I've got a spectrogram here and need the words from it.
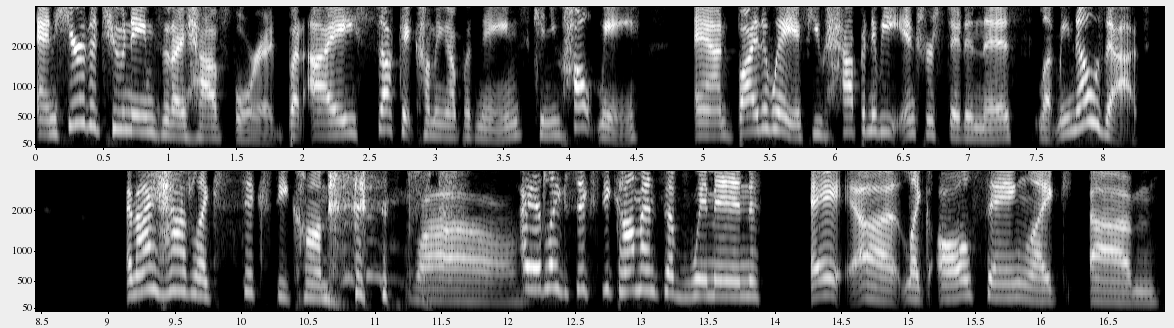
And here are the two names that I have for it, but I suck at coming up with names. Can you help me? And by the way, if you happen to be interested in this, let me know that. And I had like 60 comments. Wow. I had like 60 comments of women a, uh, like all saying like um,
